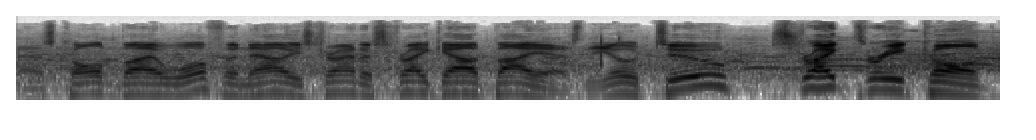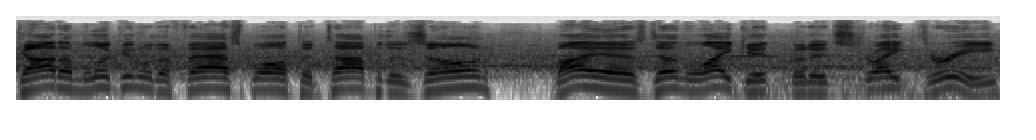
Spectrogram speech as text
As called by Wolf, and now he's trying to strike out Baez. The 0 2, strike three called. Got him looking with a fastball at the top of the zone. Baez doesn't like it, but it's strike three.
